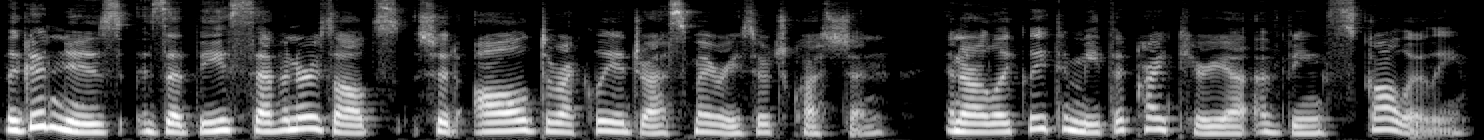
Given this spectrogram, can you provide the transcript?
The good news is that these 7 results should all directly address my research question and are likely to meet the criteria of being scholarly.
